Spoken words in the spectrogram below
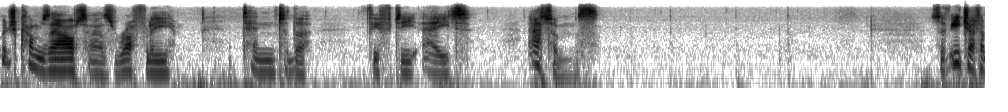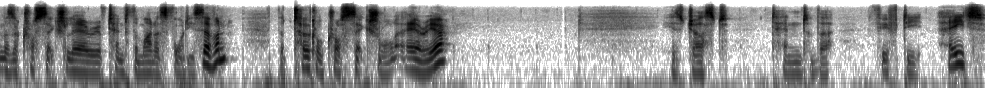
which comes out as roughly 10 to the 58 atoms. So if each atom has a cross-sectional area of 10 to the minus 47, the total cross-sectional area is just 10 to the 58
